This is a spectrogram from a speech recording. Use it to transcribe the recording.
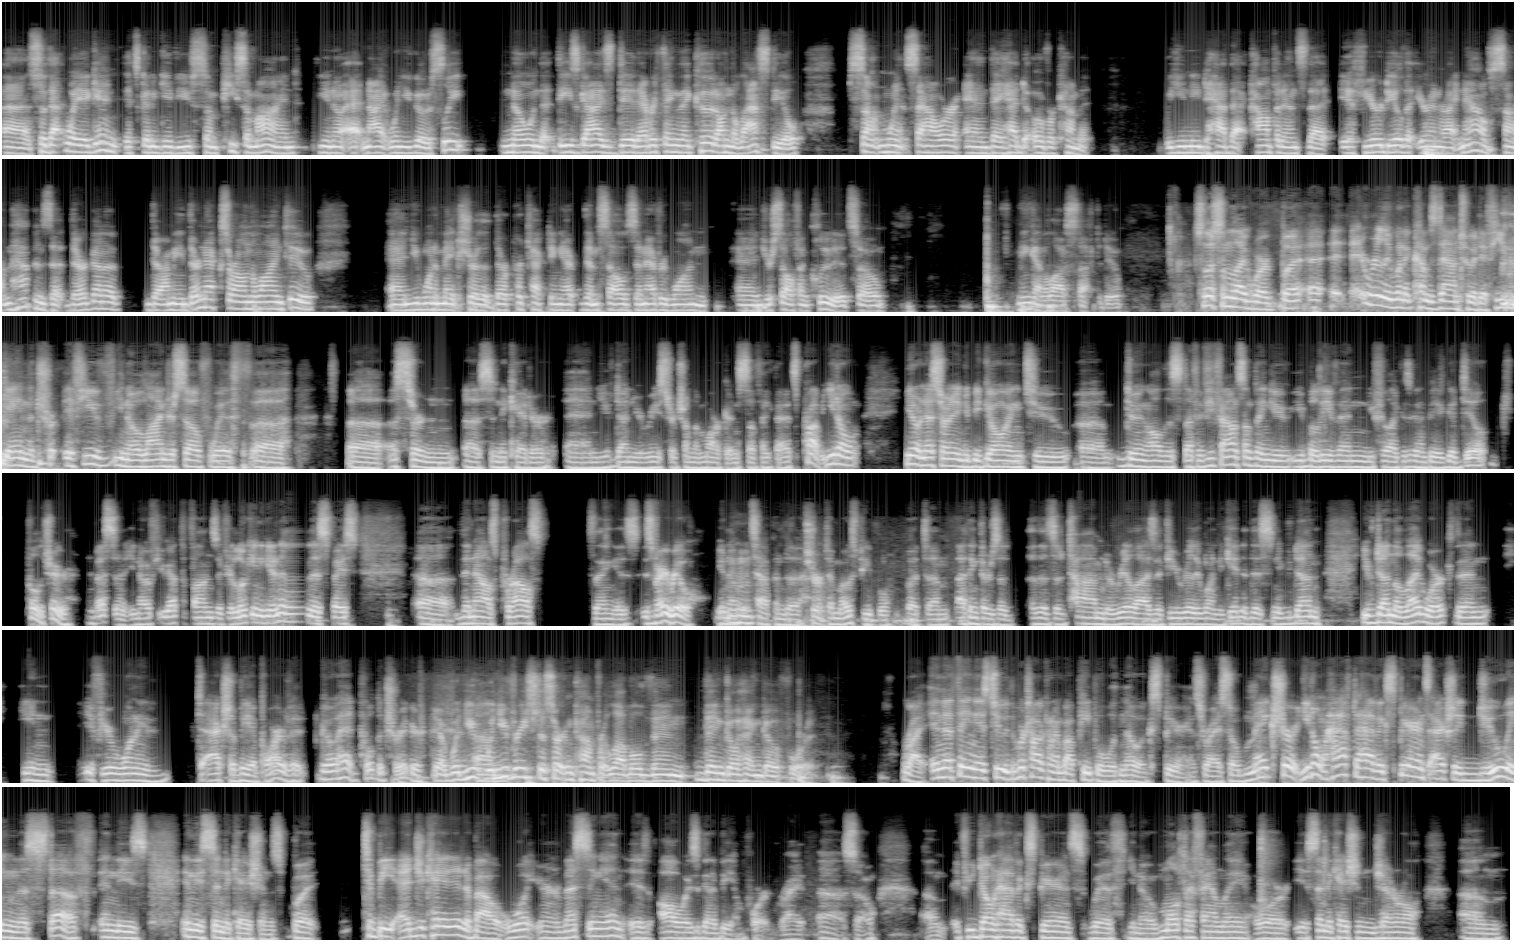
Uh, so that way, again, it's going to give you some peace of mind, you know, at night when you go to sleep, knowing that these guys did everything they could on the last deal. Something went sour, and they had to overcome it. You need to have that confidence that if your deal that you're in right now, if something happens, that they're gonna, they're, I mean, their necks are on the line too, and you want to make sure that they're protecting themselves and everyone, and yourself included. So me got a lot of stuff to do. So there's some legwork, but uh, it, it really, when it comes down to it, if you gain the, tr- if you've you know aligned yourself with uh, uh, a certain uh, syndicator and you've done your research on the market and stuff like that, it's probably you don't you don't necessarily need to be going to um, doing all this stuff. If you found something you you believe in, you feel like is going to be a good deal, pull the trigger, invest in it. You know, if you got the funds, if you're looking to get into this space, uh, the analysis paralysis thing is is very real. You know, mm-hmm. it's happened to sure. to most people. But um, I think there's a there's a time to realize if you really want to get into this, and if you've done you've done the legwork, then in, if you're wanting to actually be a part of it, go ahead, pull the trigger. Yeah, when you um, when you've reached a certain comfort level, then then go ahead and go for it. Right. And the thing is too, we're talking about people with no experience, right? So make sure you don't have to have experience actually doing this stuff in these in these syndications, but to be educated about what you're investing in is always going to be important, right? Uh, so, um, if you don't have experience with you know multifamily or syndication in general, um,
